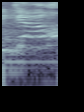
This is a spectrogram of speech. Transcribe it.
We don't.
